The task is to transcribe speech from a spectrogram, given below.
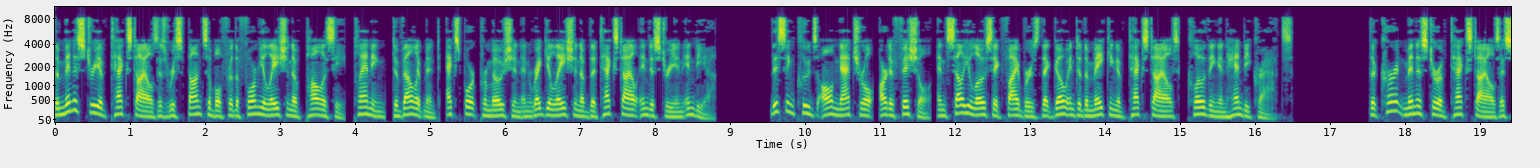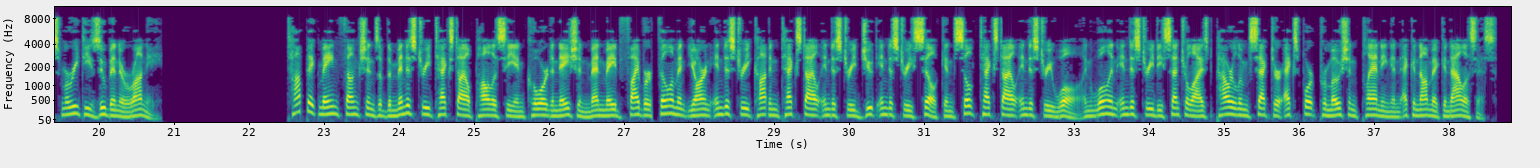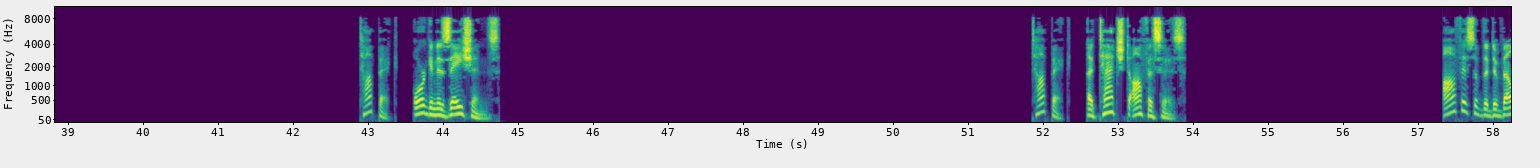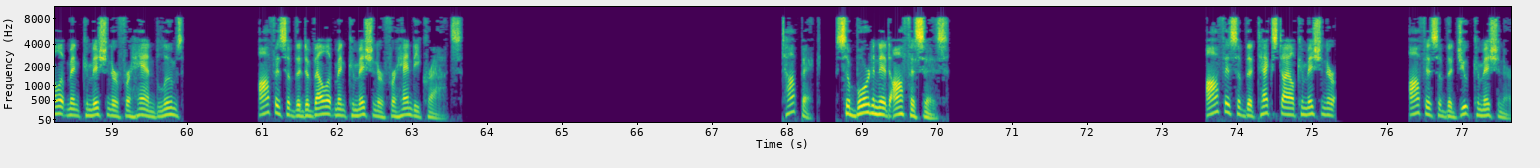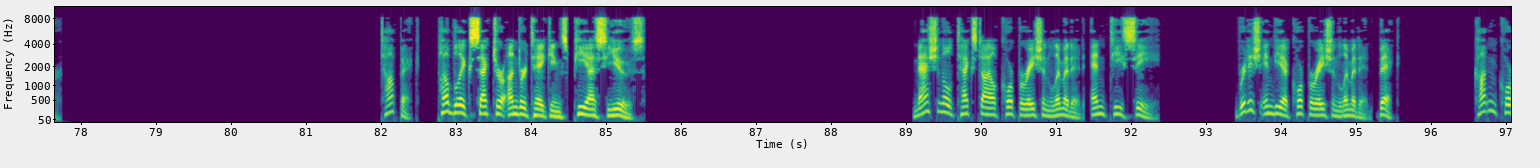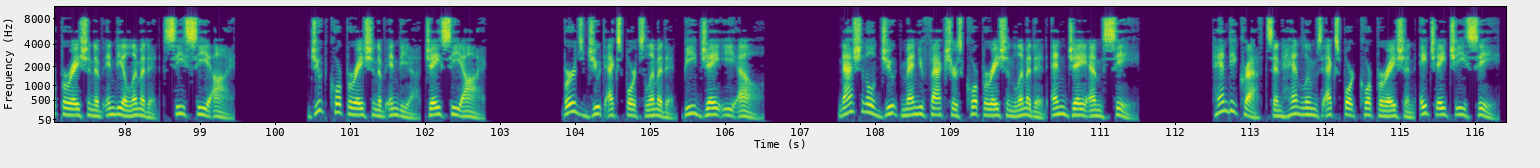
The Ministry of Textiles is responsible for the formulation of policy, planning, development, export promotion and regulation of the textile industry in India. This includes all natural, artificial, and cellulosic fibers that go into the making of textiles, clothing and handicrafts. The current Minister of Textiles is Smriti Zubin Irani. Topic main functions of the Ministry Textile policy and coordination Man-made fiber, filament yarn industry Cotton textile industry Jute industry Silk and silk textile industry Wool and woolen industry Decentralized powerloom sector Export promotion planning and economic analysis. Organizations. Topic Attached offices. Office of the Development Commissioner for Hand Looms. Office of the Development Commissioner for Handicrafts. Subordinate offices. Office of the Textile Commissioner. Office of the Jute Commissioner Topic: Public sector undertakings (PSUs). National Textile Corporation Limited (NTC). British India Corporation Limited (BIC). Cotton Corporation of India Limited (CCI). Jute Corporation of India (JCI). Birds Jute Exports Limited (BJEL). National Jute Manufacturers Corporation Limited (NJMC). Handicrafts and Handlooms Export Corporation HHEC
